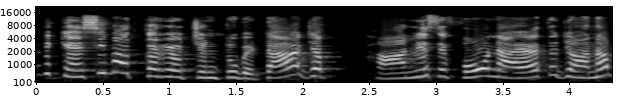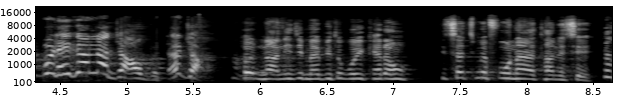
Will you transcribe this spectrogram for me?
अरे कैसी बात कर रहे हो चिंटू बेटा? जब थाने से फ़ोन आया है तो जाना पड़ेगा ना। जाओ बेटा जाओ। नानी जी मैं भी तो वही कह रहा हूँ कि सच में फ़ोन आया थाने से। तो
